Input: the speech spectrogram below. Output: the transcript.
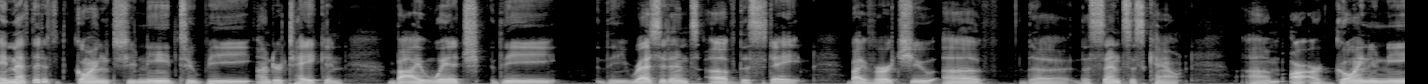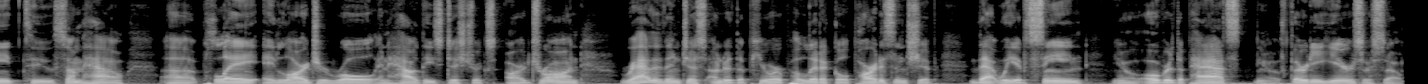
a method is going to need to be undertaken by which the the residents of the state, by virtue of the the census count um, are, are going to need to somehow uh, play a larger role in how these districts are drawn rather than just under the pure political partisanship that we have seen you know over the past you know 30 years or so.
